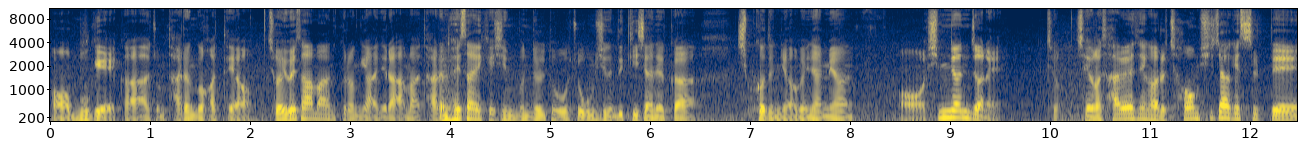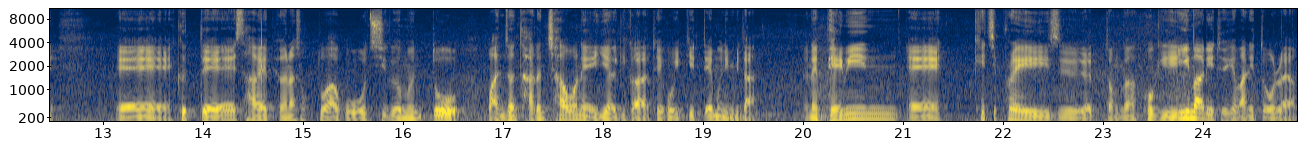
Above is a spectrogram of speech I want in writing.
어, 무게가 좀 다른 것 같아요. 저희 회사만 그런 게 아니라 아마 다른 회사에 계신 분들도 조금씩은 느끼지 않을까 싶거든요. 왜냐하면 어, 10년 전에 저, 제가 사회생활을 처음 시작했을 때에 그때의 사회 변화 속도하고 지금은 또 완전 다른 차원의 이야기가 되고 있기 때문입니다. 네, 배민의 캐치프레이즈였던가 거기 이 말이 되게 많이 떠올라요.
